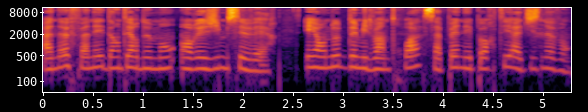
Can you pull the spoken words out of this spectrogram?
à neuf années d'internement en régime sévère. Et en août 2023, sa peine est portée à 19 ans.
